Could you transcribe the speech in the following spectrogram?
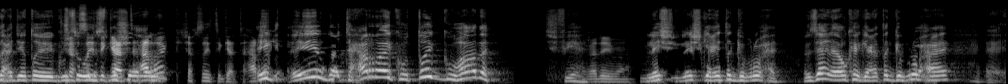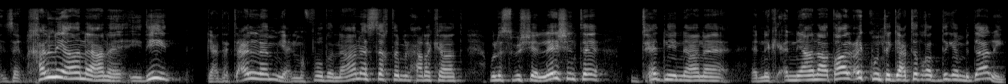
قاعد يطق ويسوي شخصيتك قاعد. تتحرك؟ شخصيتك قاعد تتحرك. اي اي وقاعد يتحرك وطق وهذا. إيش فيها؟ غريبة. ليش ليش قاعد يطق بروحه؟ زين okay قاعد يطق بروحه. زين خلني أنا أنا جديد قاعد أتعلم. يعني المفروض إن أنا أستخدم الحركات وال special ليش أنت تحدني إن أنا انك إني أنا أطالعك وأنت قاعد تضغط دقم بدالي؟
